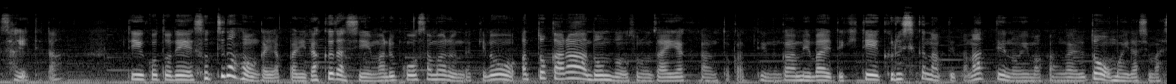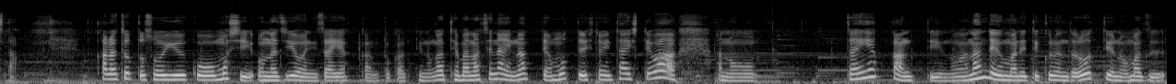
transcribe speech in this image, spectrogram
下げてたっていうことでそっちの方がやっぱり楽だし丸く収まるんだけど後からどんどんその罪悪感とかっていうのが芽生えてきて苦しくなってたなっていうのを今考えると思い出しました。からちょっとそういうこうもし同じように罪悪感とかっていうのが手放せないなって思ってる人に対してはあの罪悪感っていうのは何で生まれてくるんだろうっていうのをまず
